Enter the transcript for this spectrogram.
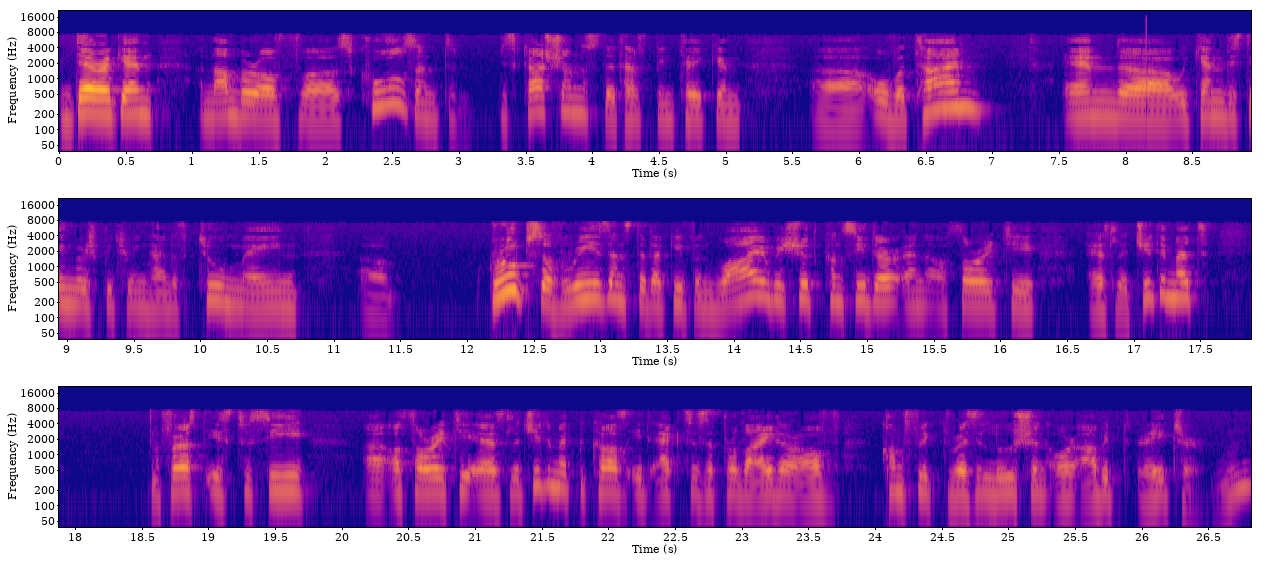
There again, a number of uh, schools and discussions that have been taken uh, over time, and uh, we can distinguish between kind of two main uh, groups of reasons that are given why we should consider an authority as legitimate. The first is to see uh, authority as legitimate because it acts as a provider of conflict resolution or arbitrator. Hmm?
